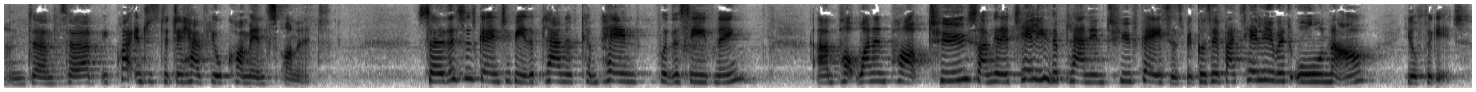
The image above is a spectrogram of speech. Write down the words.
And um, so I'd be quite interested to have your comments on it. So this is going to be the plan of campaign for this evening. Um, part one and part two. So I'm going to tell you the plan in two phases because if I tell you it all now, you'll forget.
